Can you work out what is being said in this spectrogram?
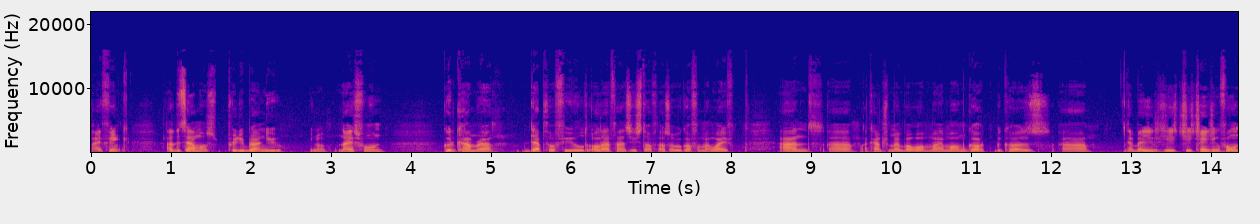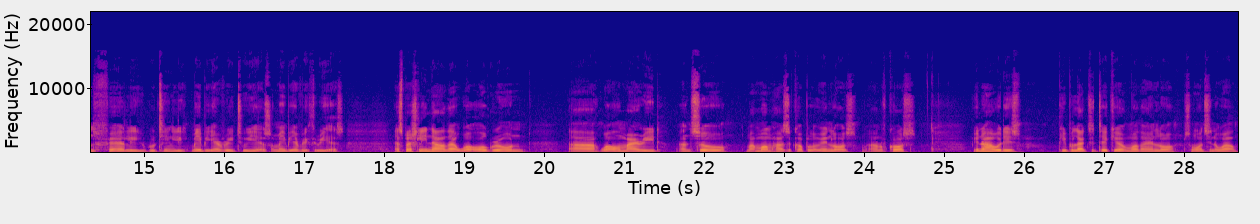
I think at the time was pretty brand new. You know, nice phone, good camera, depth of field, all that fancy stuff. That's what we got for my wife. And uh, I can't remember what my mom got because uh, she's changing phones fairly routinely, maybe every two years or maybe every three years. Especially now that we're all grown, uh, we're all married, and so my mom has a couple of in-laws, and of course, you know how it is. People like to take care of mother-in-law. So once in a while,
